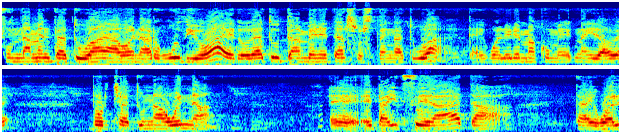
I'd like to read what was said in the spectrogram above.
fundamentatua dagoen argudioa edo datutan benetan sostengatua eta igual ere emakumeek nahi dabe bortxatu nahuena e, epaitzea eta eta igual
